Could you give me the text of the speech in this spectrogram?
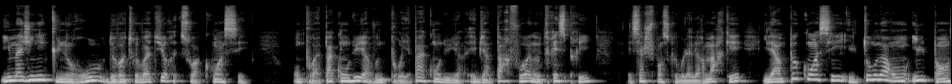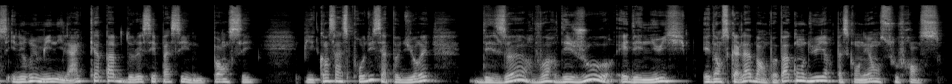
Imaginez qu'une roue de votre voiture soit coincée on ne pourrait pas conduire, vous ne pourriez pas conduire. Eh bien, parfois, notre esprit, et ça, je pense que vous l'avez remarqué, il est un peu coincé, il tourne en rond, il pense, il rumine, il est incapable de laisser passer une pensée. Puis quand ça se produit, ça peut durer des heures, voire des jours et des nuits. Et dans ce cas-là, ben, on peut pas conduire parce qu'on est en souffrance.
